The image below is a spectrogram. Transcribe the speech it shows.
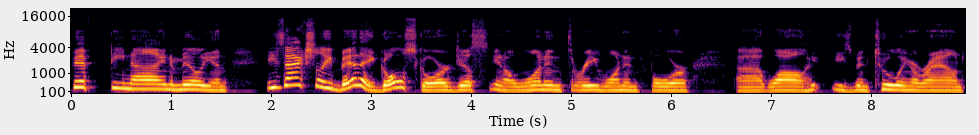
59 million. He's actually been a goal scorer, just you know, one in three, one in four, uh, while he, he's been tooling around.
